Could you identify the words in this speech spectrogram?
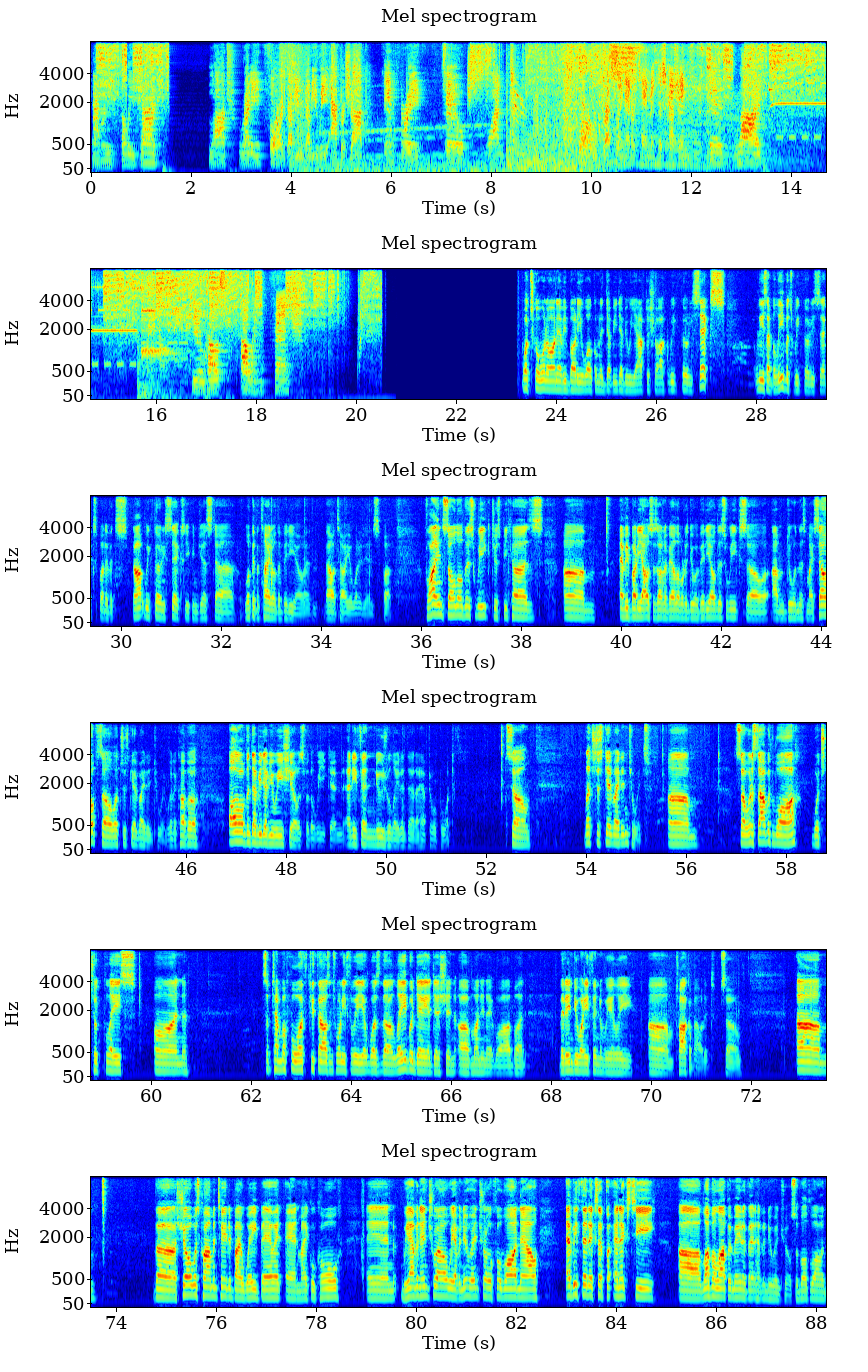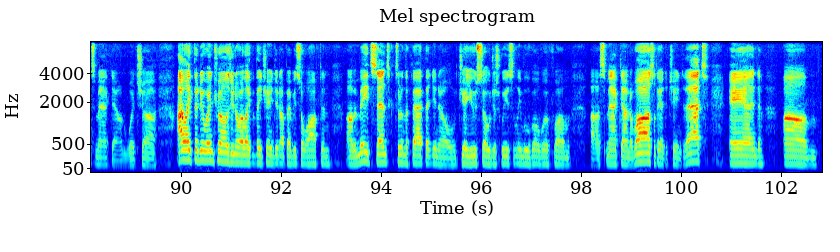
Battery fully charged. Launch ready for WWE Aftershock in three, two, one. World Wrestling Entertainment Discussion is live. Cue host Owen Finch. What's going on, everybody? Welcome to WWE Aftershock Week 36. At least I believe it's Week 36, but if it's not Week 36, you can just uh, look at the title of the video and that'll tell you what it is. But flying solo this week just because um, everybody else is unavailable to do a video this week, so I'm doing this myself. So let's just get right into it. We're going to cover all of the WWE shows for the week and anything news related that I have to report. So let's just get right into it. Um, so we're going to start with Raw, which took place on September 4th, 2023. It was the Labor Day edition of Monday Night Raw, but they didn't do anything to really um, talk about it. So, um, the show was commentated by Wade Barrett and Michael Cole. And we have an intro. We have a new intro for Raw now. Everything except for NXT, uh, Level Up and Main Event had a new intro. So both Raw and SmackDown, which uh, I like the new intros. You know, I like that they change it up every so often. Um, it made sense considering the fact that, you know, Jey Uso just recently moved over from uh, SmackDown to Raw, so they had to change that. And um,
